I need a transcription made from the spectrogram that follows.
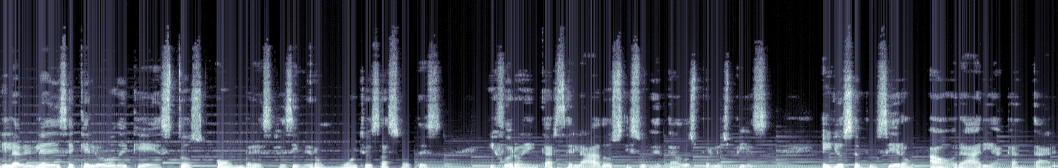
Y la Biblia dice que luego de que estos hombres recibieron muchos azotes y fueron encarcelados y sujetados por los pies, ellos se pusieron a orar y a cantar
